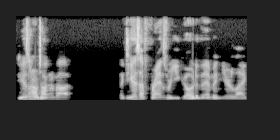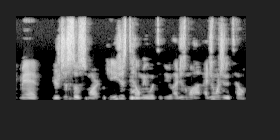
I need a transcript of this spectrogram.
Do you guys know what I'm talking about? Like, do you guys have friends where you go to them and you're like, man, you're just so smart. Can you just tell me what to do? I just want, I just want you to tell me.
